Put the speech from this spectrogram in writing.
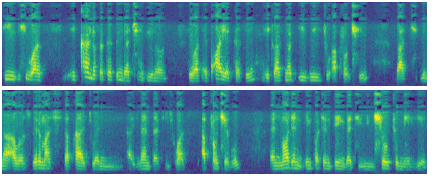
he he was a kind of a person that you know he was a quiet person. It was not easy to approach him, but you know I was very much surprised when I learned that he was approachable and more than important thing that he showed to me is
